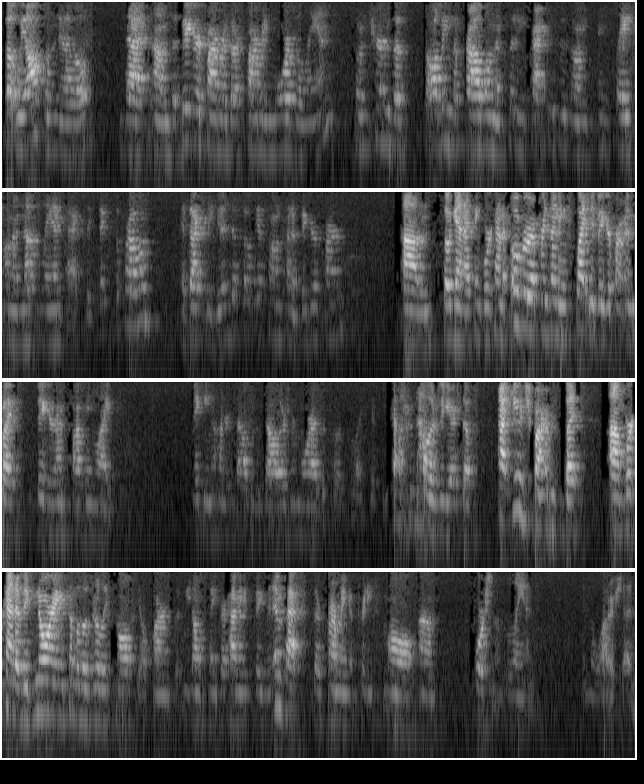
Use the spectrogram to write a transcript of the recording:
But we also know that um, the bigger farmers are farming more of the land. So in terms of solving the problem and putting practices on, in place on enough land to actually fix the problem, it's actually good to focus on kind of bigger farms. Um, so again, I think we're kind of overrepresenting slightly bigger farms, and by bigger, I'm talking like making $100,000 or more as opposed like $50,000 a year. So not huge farms, but um, we're kind of ignoring some of those really small-scale farms that we don't think are having as big of an impact because they're farming a pretty small um, portion of the land in the watershed.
